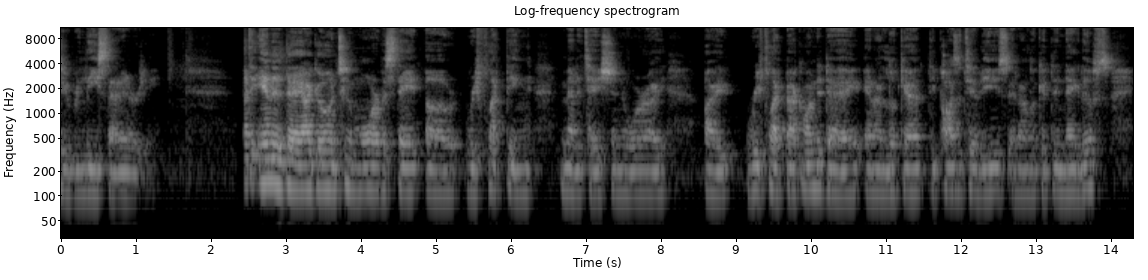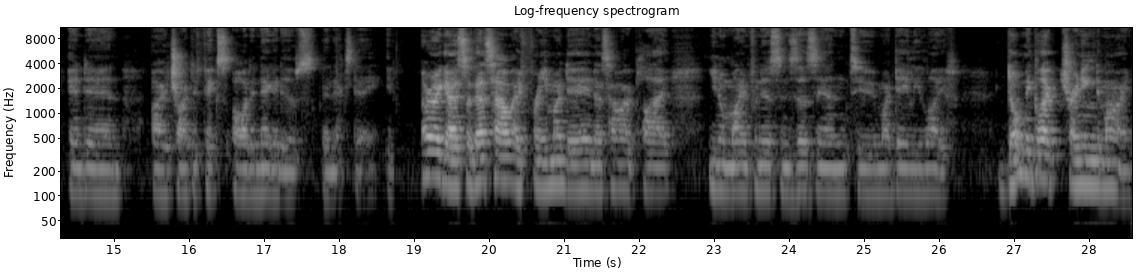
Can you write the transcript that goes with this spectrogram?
to release that energy. At the end of the day, I go into more of a state of reflecting meditation where I, I reflect back on the day and I look at the positivities and I look at the negatives and then I try to fix all the negatives the next day. Alright guys, so that's how I frame my day and that's how I apply, you know, mindfulness and zazen to my daily life. Don't neglect training the mind,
